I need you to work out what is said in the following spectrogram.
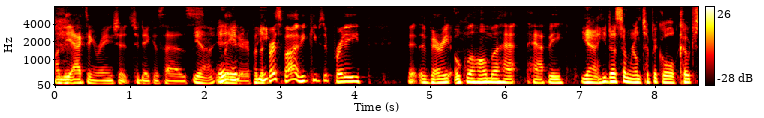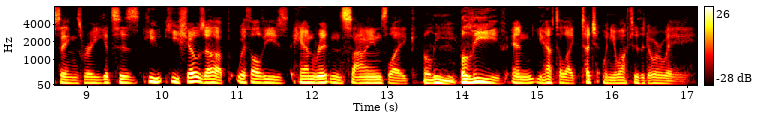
on the acting range that Sudeikis has. Yeah, and- later. and but the he- first five, he keeps it pretty, uh, very Oklahoma ha- happy. Yeah, he does some real typical coach things where he gets his he he shows up with all these handwritten signs like Believe. believe and you have to like touch it when you walk through the doorway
